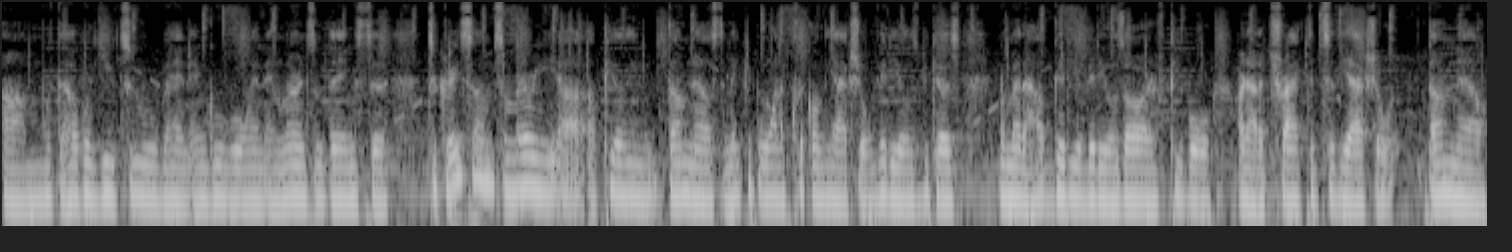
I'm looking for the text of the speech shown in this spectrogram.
um, with the help of YouTube and, and Google and, and learned some things to, to create some, some very uh, appealing thumbnails to make people want to click on the actual videos because no matter how good your videos are, if people are not attracted to the actual thumbnail,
